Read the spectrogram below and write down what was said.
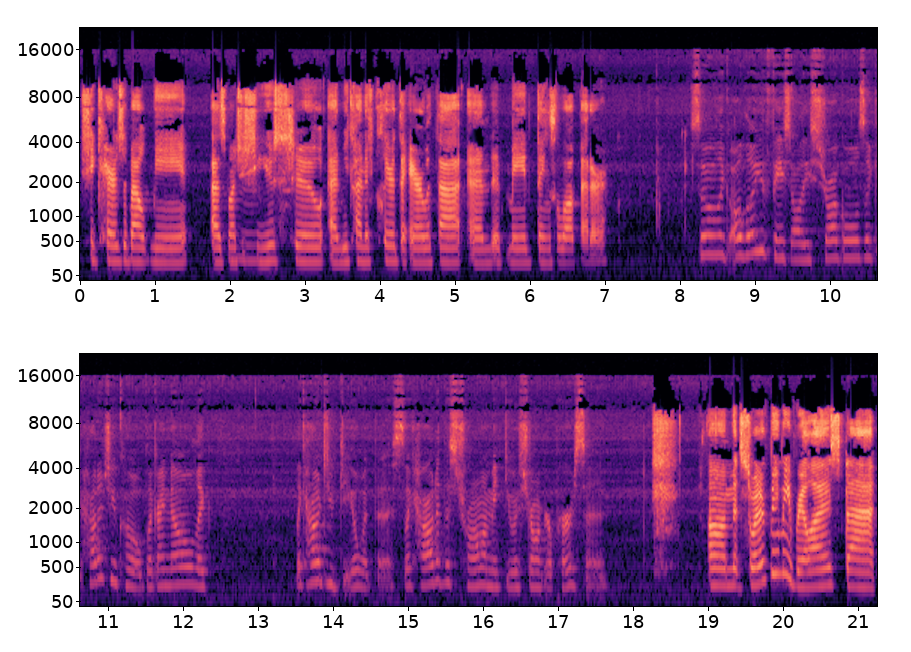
she cares about me as much mm-hmm. as she mm-hmm. used to. And we kind of cleared the air with that, and it made things a lot better. So, like, although you faced all these struggles, like, how did you cope? Like, I know, like, like how did you deal with this like how did this trauma make you a stronger person um it sort of made me realize that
